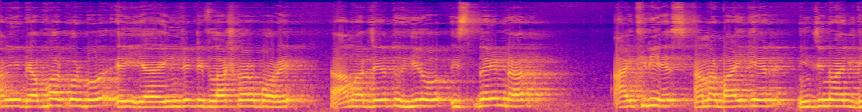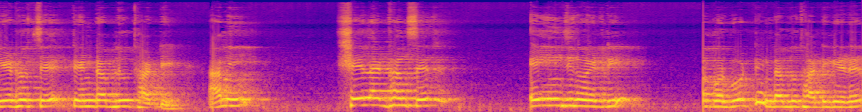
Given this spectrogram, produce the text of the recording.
আমি ব্যবহার করব এই ইঞ্জিনটি ফ্লাশ করার পরে। আমার যেহেতু Hero Splendor I three S আমার বাইকের ইঞ্জিন অয়েল গ্রেড হচ্ছে টেন ডাব্লিউ থার্টি আমি সেল অ্যাডভান্সের এই ইঞ্জিন অয়েলটি করব টেন ডাব্লিউ থার্টি গ্রেডের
